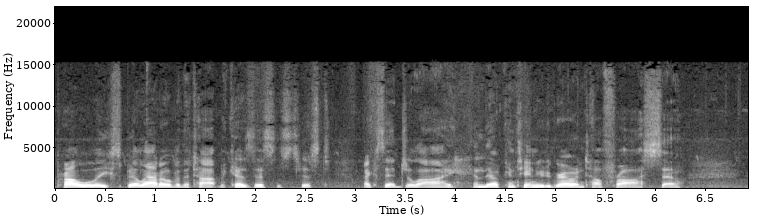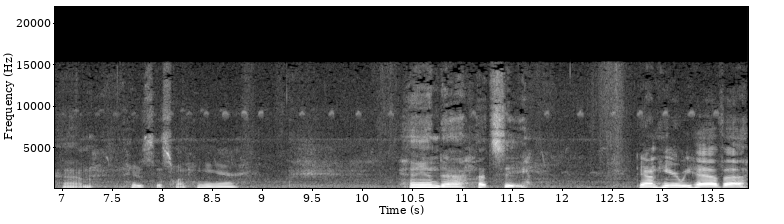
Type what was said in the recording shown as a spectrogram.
probably spill out over the top because this is just, like I said, July, and they'll continue to grow until frost. So, um, here's this one here. And uh, let's see. Down here we have uh,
